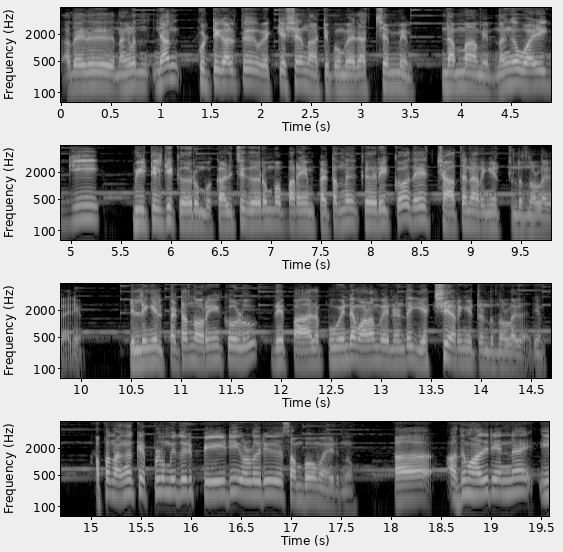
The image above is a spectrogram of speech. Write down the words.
അതായത് ഞങ്ങൾ ഞാൻ കുട്ടിക്കാലത്ത് വെക്കേഷൻ നാട്ടിൽ പോകുമ്പോൾ അച്ചമ്മയും അച്ഛമ്മയും എന്റെ അമ്മാമ്മയും ഞങ്ങൾ വൈകി വീട്ടിലേക്ക് കയറുമ്പോൾ കളിച്ച് കയറുമ്പോൾ പറയും പെട്ടെന്ന് കയറിക്കോ അതേ ചാത്തൻ ഇറങ്ങിയിട്ടുണ്ടെന്നുള്ള കാര്യം. ഇല്ലെങ്കിൽ പെട്ടെന്ന് ഉറങ്ങിക്കോളൂ ഇതേ പാലപ്പൂവിന്റെ മണം വരുന്നുണ്ട് യക്ഷി ഇറങ്ങിയിട്ടുണ്ടെന്നുള്ള കാര്യം. അപ്പം ഞങ്ങൾക്ക് എപ്പോഴും ഇതൊരു പേടിയുള്ളൊരു സംഭവമായിരുന്നു. അതുമാതിരി തന്നെ ഈ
